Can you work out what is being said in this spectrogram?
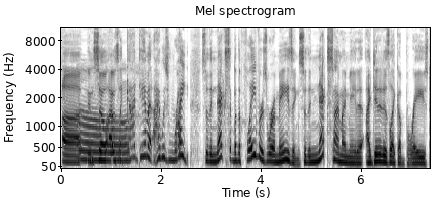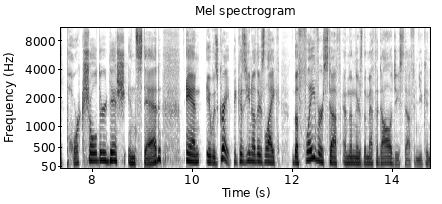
Uh, And so I was like, God damn it, I was right. So the next, but the flavors were amazing. So the next time I made it, I did it as like a braised pork shoulder dish instead. And it was great because, you know, there's like the flavor stuff and then there's the methodology stuff, and you can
